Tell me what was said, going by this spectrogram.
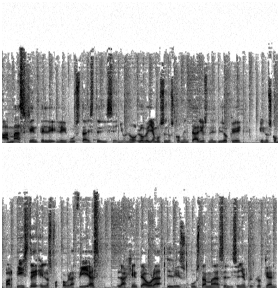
a más gente le, gusta este diseño, ¿no? Lo veíamos en los comentarios, en el video que, que nos compartiste, en las fotografías. La gente ahora les gusta más el diseño que creo que han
